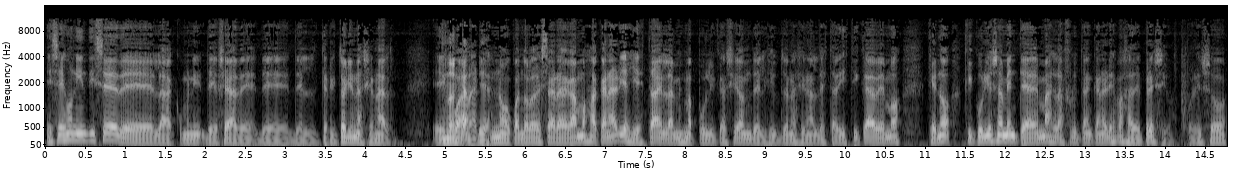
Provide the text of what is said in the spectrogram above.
Ese es un índice de la de, o sea, del territorio nacional. Eh, no en Canarias. No, cuando lo desagregamos a Canarias y está en la misma publicación del Instituto Nacional de Estadística, vemos que no, que curiosamente además la fruta en Canarias baja de precio. Por eso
